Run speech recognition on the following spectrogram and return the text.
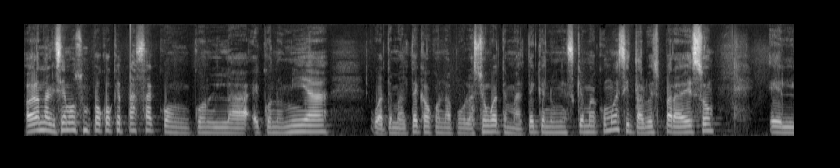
Ahora analicemos un poco qué pasa con, con la economía guatemalteca o con la población guatemalteca en un esquema como ese y tal vez para eso el,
